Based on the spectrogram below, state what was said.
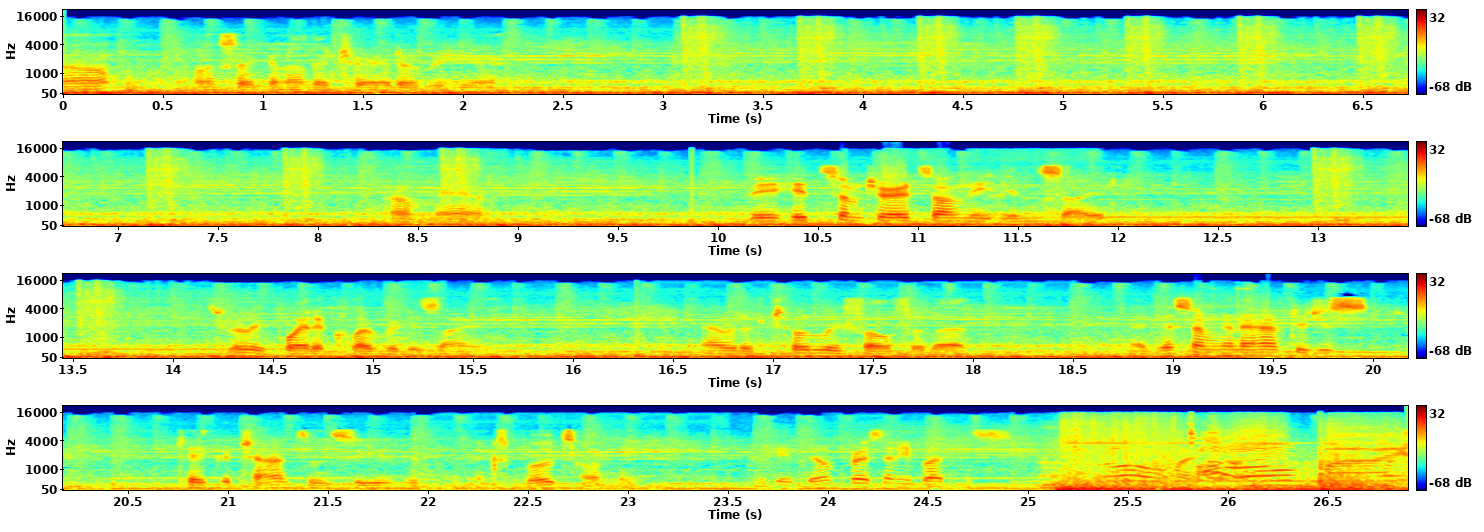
Oh, looks like another turret over here. Oh man. They hit some turrets on the inside. It's really quite a clever design. I would have totally fell for that. I guess I'm gonna have to just take a chance and see if it explodes on me. Okay, don't press any buttons. Oh my Oh my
